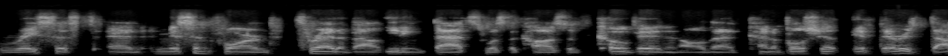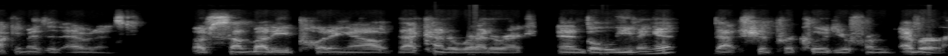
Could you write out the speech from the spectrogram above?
racist and misinformed thread about eating bats was the cause of COVID and all that kind of bullshit. If there is documented evidence of somebody putting out that kind of rhetoric and believing it, that should preclude you from ever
